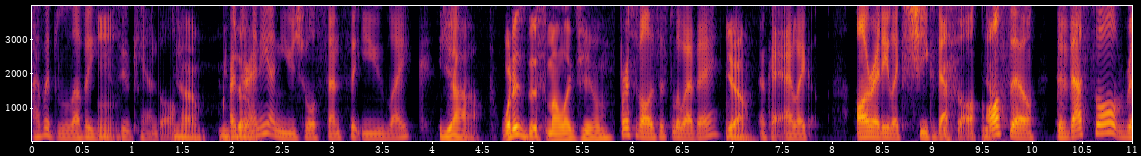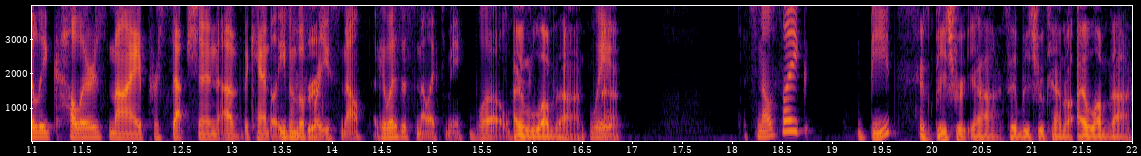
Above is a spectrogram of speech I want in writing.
I would love a mm. yuzu mm. candle. Yeah, me too. Are too. there any unusual scents that you like? Yeah. What does this smell like to you? First of all, is this Loewe? Yeah. Okay, I like already like chic vessel. yeah. Also, the vessel really colors my perception of the candle even before you smell. Okay, what does this smell like to me? Whoa. I love that. Wait. Scent. It smells like beets? It's beetroot. Yeah, it's a beetroot candle. I love that.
